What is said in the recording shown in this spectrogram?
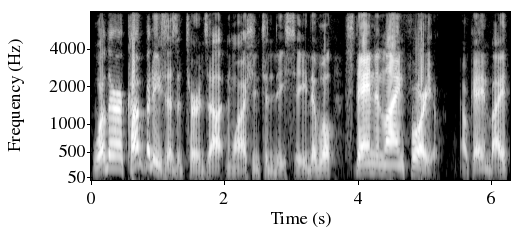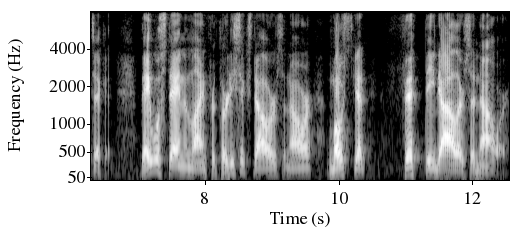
Well, there are companies, as it turns out, in Washington, D.C., that will stand in line for you, okay, and buy a ticket. They will stand in line for $36 an hour. Most get $50 an hour.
